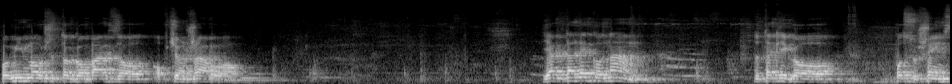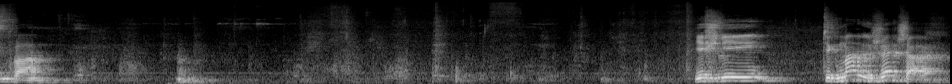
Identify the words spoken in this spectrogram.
pomimo, że to go bardzo obciążało. Jak daleko nam do takiego posłuszeństwa. Jeśli w tych małych rzeczach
